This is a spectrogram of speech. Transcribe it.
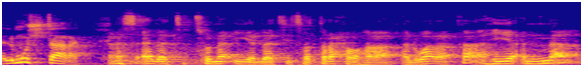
المشترك. مساله الثنائية التي تطرحها الورقة هي أن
